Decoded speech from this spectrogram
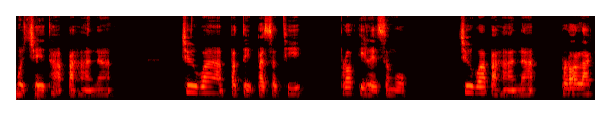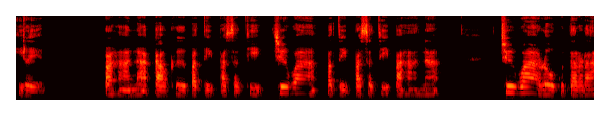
มุดเฉทปหานะ ชื่อว่าปฏิปัสสธิ เพราะกิเลสสงบ ชื่อว่าปหานะ เพราะละกิเลสปหานะกล่าวคือปฏิปัสสธิ ชื่อว่าปฏิปัสสธิปหานะ ชื่อว่าโลกุตระ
